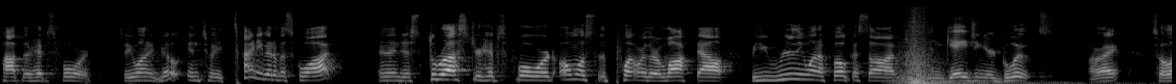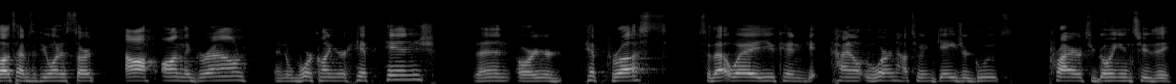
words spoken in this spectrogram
pop their hips forward. So you want to go into a tiny bit of a squat, and then just thrust your hips forward almost to the point where they're locked out. But you really want to focus on engaging your glutes. All right? So a lot of times if you want to start off on the ground and work on your hip hinge, then or your hip thrusts, so that way you can get kind of learn how to engage your glutes prior to going into the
